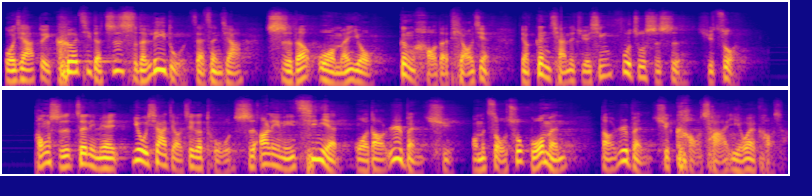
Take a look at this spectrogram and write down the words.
国家对科技的支持的力度在增加，使得我们有更好的条件，要更强的决心付诸实施去做。同时，这里面右下角这个图是二零零七年我到日本去，我们走出国门到日本去考察野外考察，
